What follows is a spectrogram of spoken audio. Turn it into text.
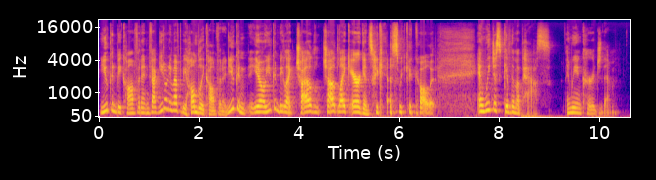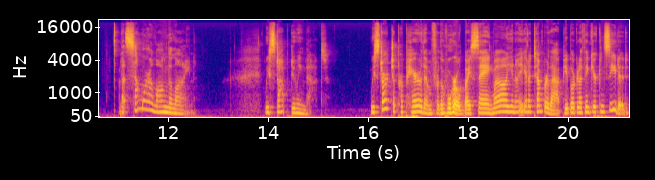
you can be confident. In fact, you don't even have to be humbly confident. You can, you know, you can be like child childlike arrogance, I guess we could call it." And we just give them a pass and we encourage them. But somewhere along the line, we stop doing that. We start to prepare them for the world by saying, well, you know, you got to temper that. People are going to think you're conceited.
